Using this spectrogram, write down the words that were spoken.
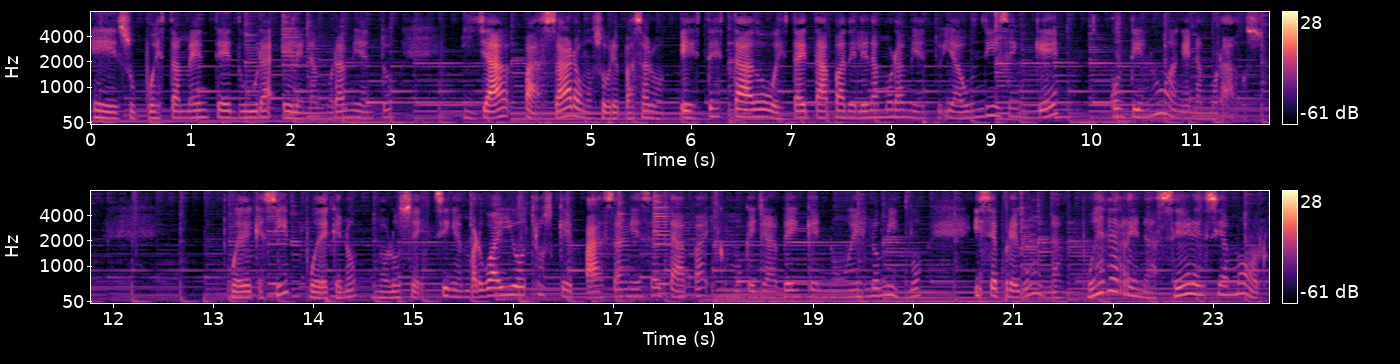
eh, supuestamente dura el enamoramiento, y ya pasaron o sobrepasaron este estado o esta etapa del enamoramiento y aún dicen que continúan enamorados. Puede que sí, puede que no, no lo sé. Sin embargo, hay otros que pasan esa etapa y como que ya ven que no es lo mismo y se preguntan, ¿puede renacer ese amor?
